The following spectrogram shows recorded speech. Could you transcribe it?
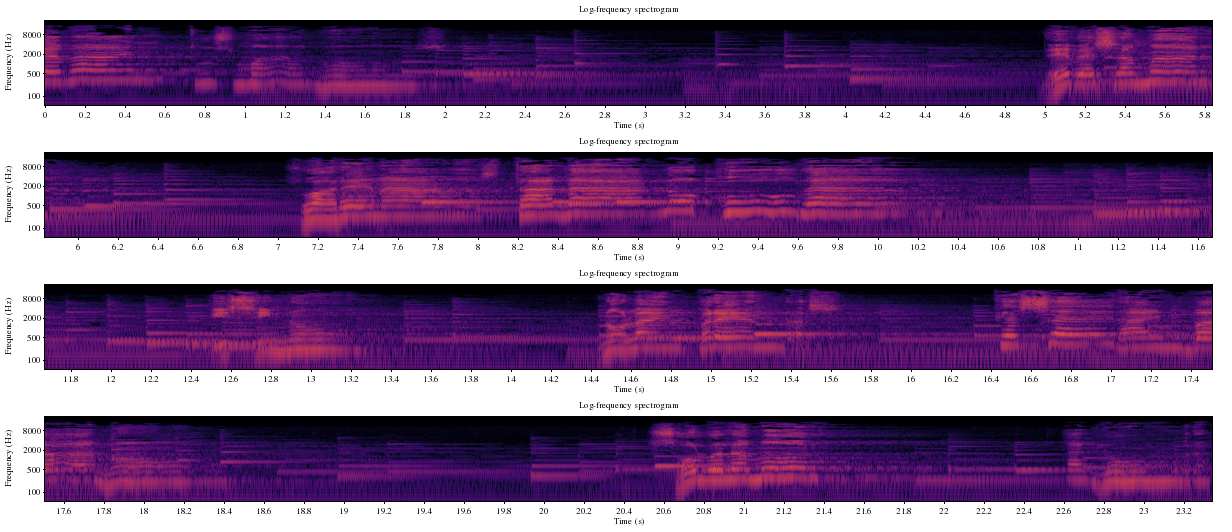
Que va en tus manos. Debes amar su arena hasta la locura. Y si no, no la emprendas, que será en vano. Solo el amor alumbra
